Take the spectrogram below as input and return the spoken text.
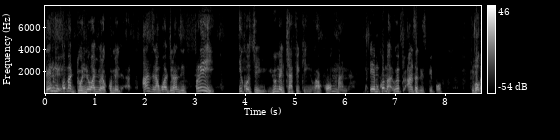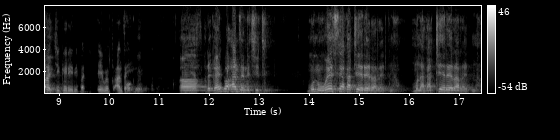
Then Okay. mukoma dhoni wanyora comment hanzi nanguva dhoni hanzi free equals to human trafficking. Vagomana e mukoma we have to answer these people. Tiri Okay. pajekerere eh, we have to answer okay. Uh, regai ndivaanze ndichiti munhu wese akateerera right now munhu akateerera right now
